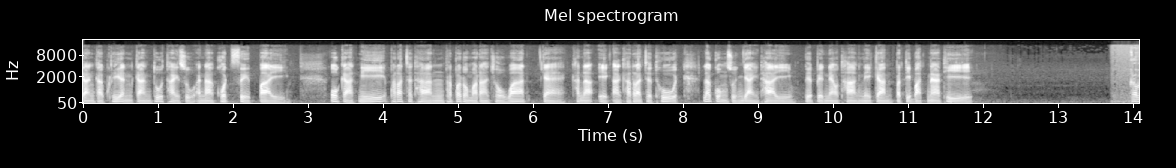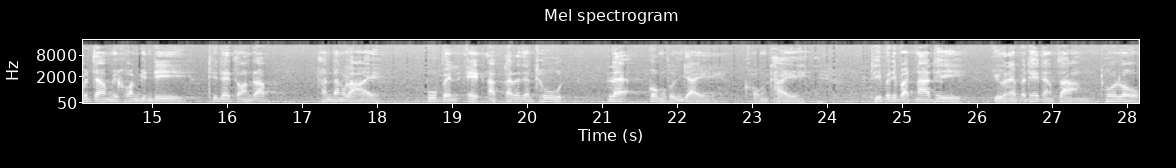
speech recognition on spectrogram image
การขับเคลื่อนการทูตไทยสู่อนาคตสืบไป โอกาสนี้พระราชทานพระบรมราโชวาทแก่คณะเอกอัครราชทูต และกงสุลใหญ่ไทย เพื่อเป็นแนวทางในการปฏิบัติหน้าที่ ข้าพเจ้ามีความยินดีที่ได้ต้อนรับท่านทั้งหลาย ผู้เป็นเอกอัครราชทูต และกงสุลใหญ่ของไทย ที่ปฏิบัติหน้าที่อยู่ในประเทศต่างๆ ทั่วโลก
